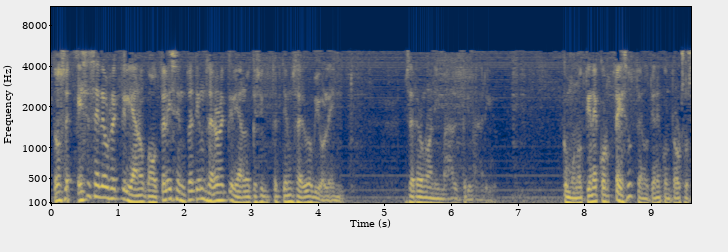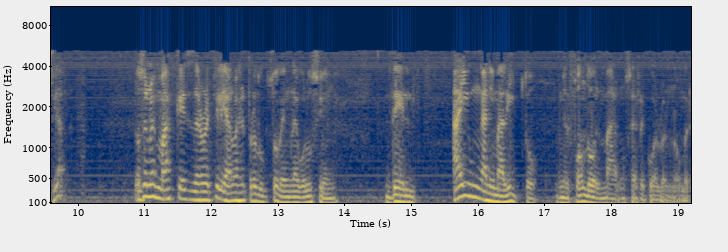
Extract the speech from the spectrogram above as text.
Entonces, ese cerebro reptiliano, cuando usted le dice, usted tiene un cerebro reptiliano, es que si usted tiene un cerebro violento, un cerebro animal primario. Como no tiene corteza, usted no tiene control social. Entonces no es más que ese cerebro reptiliano es el producto de una evolución del... Hay un animalito en el fondo del mar, no sé recuerdo el nombre,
